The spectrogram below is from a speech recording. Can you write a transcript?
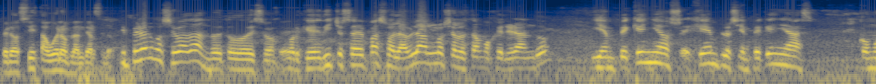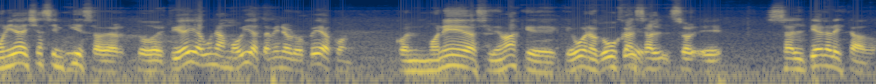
pero sí está bueno planteárselo. Y pero algo se va dando de todo eso, Sí. porque dicho sea de paso, al hablarlo ya lo estamos generando y en pequeños ejemplos y en pequeñas comunidades ya se empieza a ver todo esto. Y hay algunas movidas también europeas con, con monedas y demás que, que, bueno, que buscan Sí. sal- eh, saltear al Estado,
